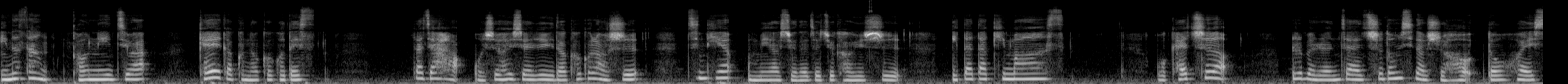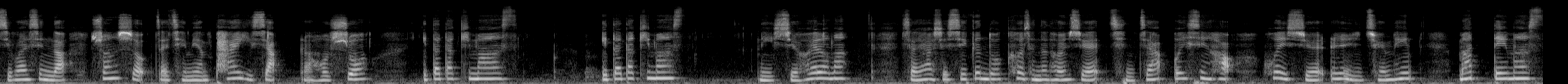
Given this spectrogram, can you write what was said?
皆さんこんにちは。経営学の Coco です。大家好，我是会学日语的 Coco 老师。今天我们要学的这句口语是いただきます。我开吃了。日本人在吃东西的时候都会习惯性的双手在前面拍一下，然后说いただきます。いただきます。你学会了吗？ 想要学习更多课程的同学，请加微信号“会学日语全拼”。待ってます。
